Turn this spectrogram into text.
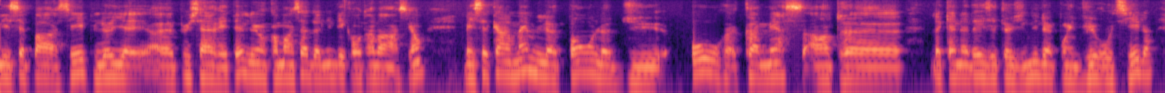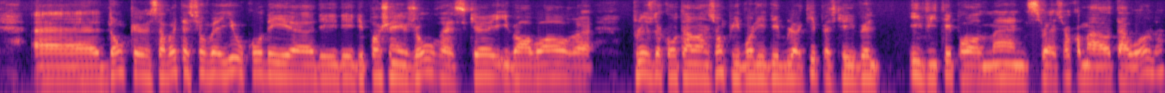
laissé passer, puis là, il a un peu s'arrêtait. Là, ils ont commencé à donner des contraventions. Mais c'est quand même le pont là, du haut commerce entre euh, le Canada et les États-Unis d'un point de vue routier. Là. donc, ça va être à surveiller au cours des, des, des, prochains jours. Est-ce qu'il va y avoir plus de contraventions, puis ils vont les débloquer parce qu'ils veulent éviter probablement une situation comme à Ottawa. Là.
